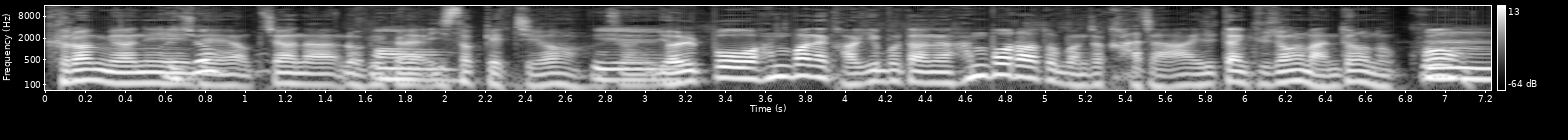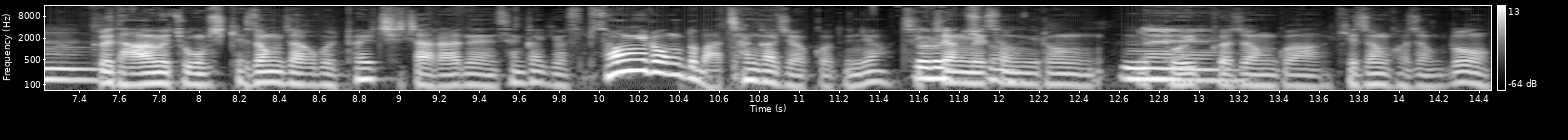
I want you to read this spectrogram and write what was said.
그런 면이 그렇죠? 네, 없지 않아 로비가 어. 있었겠지요. 예. 열보 한 번에 가기보다는 한 보라도 먼저 가자. 일단 규정을 만들어 놓고 음. 그 다음에 조금씩 개정 작업을 펼치자라는 생각이었습니다. 성희롱도 마찬가지였거든요. 직장 내 그렇죠. 성희롱 네. 도입 과정과 개정 과정도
